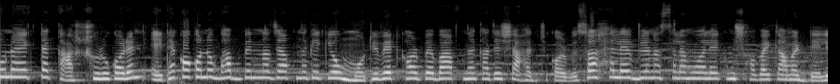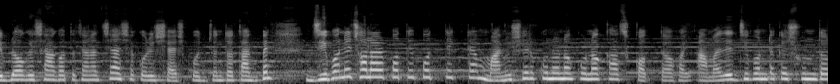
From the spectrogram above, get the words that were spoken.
কোনো একটা কাজ শুরু করেন, এটা কখনো ভাববেন না যে আপনাকে কেউ মোটিভেট করবে বা আপনার কাজে সাহায্য করবে। সো হ্যালো এভরিয়ান আসসালামু আলাইকুম। সবাইকে আমার ডেলি ব্লগে স্বাগত জানাচ্ছি। আশা করি শেষ পর্যন্ত থাকবেন। জীবনে চলার পথে প্রত্যেকটা মানুষের কোনো না কোনো কাজ করতে হয়। আমাদের জীবনটাকে সুন্দর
